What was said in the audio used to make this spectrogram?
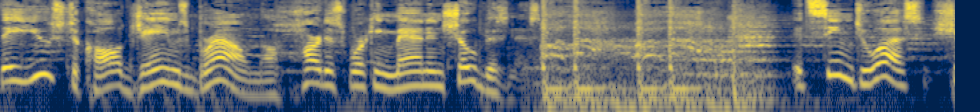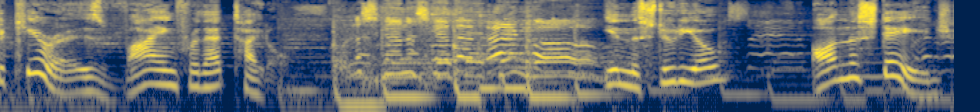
They used to call James Brown the hardest working man in show business. It seemed to us Shakira is vying for that title. In the studio, on the stage,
